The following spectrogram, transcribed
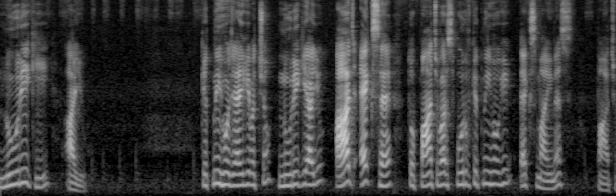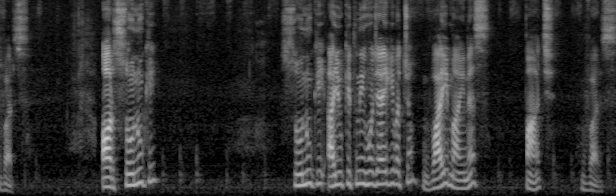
नूरी की आयु। कितनी हो जाएगी बच्चों? नूरी की आयु। आज x है तो पाँच वर्ष पूर्व कितनी होगी? x माइनस पाँच वर्ष। और सोनू की? सोनू की आयु कितनी हो जाएगी बच्चों? y माइनस पाँच वर्ष।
